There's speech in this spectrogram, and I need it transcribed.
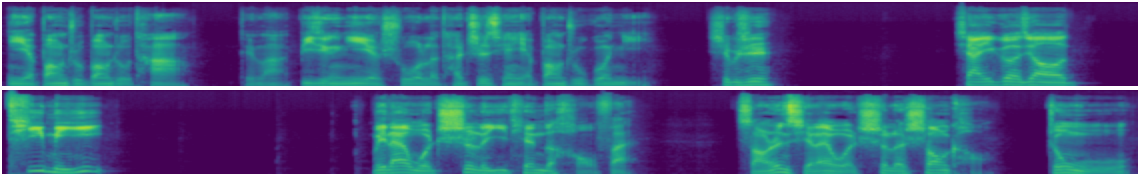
你也帮助帮助他，对吧？毕竟你也说了，他之前也帮助过你，是不是？下一个叫踢迷。未来我吃了一天的好饭，早上起来我吃了烧烤，中午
